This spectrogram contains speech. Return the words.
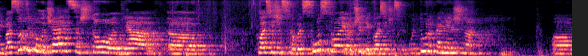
И по сути получается, что для классического искусства и вообще для классической культуры, конечно, э,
